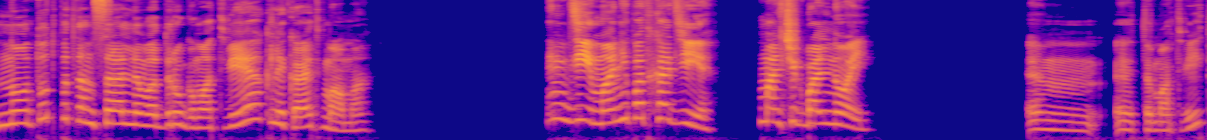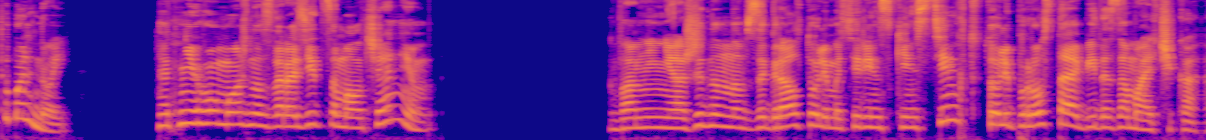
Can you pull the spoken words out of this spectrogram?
но тут потенциального друга Матвея окликает мама. «Дима, не подходи! Мальчик больной!» «Эм, это Матвей-то больной? От него можно заразиться молчанием?» Во мне неожиданно взыграл то ли материнский инстинкт, то ли просто обида за мальчика.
